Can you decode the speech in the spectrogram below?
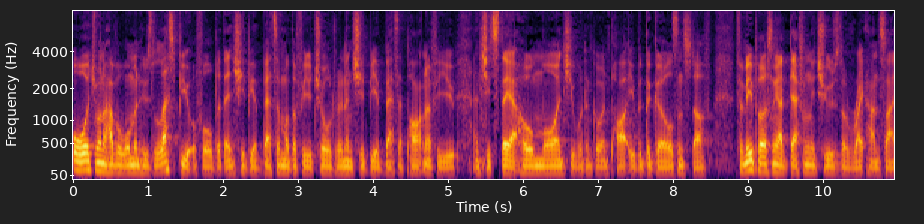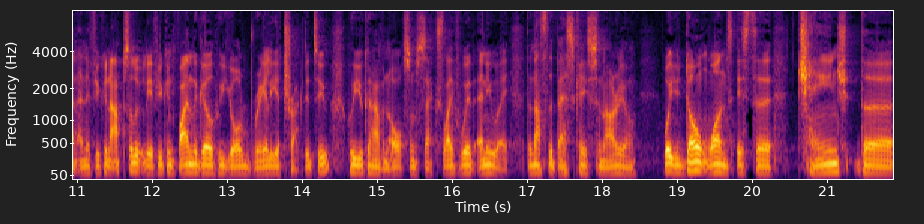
Or do you want to have a woman who's less beautiful, but then she'd be a better mother for your children and she'd be a better partner for you and she'd stay at home more and she wouldn't go and party with the girls and stuff? For me personally, I'd definitely choose the right hand side. And if you can absolutely, if you can find the girl who you're really attracted to, who you can have an awesome sex life with anyway, then that's the best case scenario. What you don't want is to change the.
